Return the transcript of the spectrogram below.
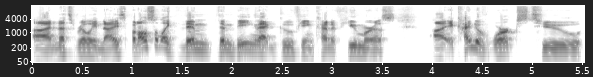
Uh, and that's really nice. But also like them them being that goofy and kind of humorous, uh, it kind of works to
